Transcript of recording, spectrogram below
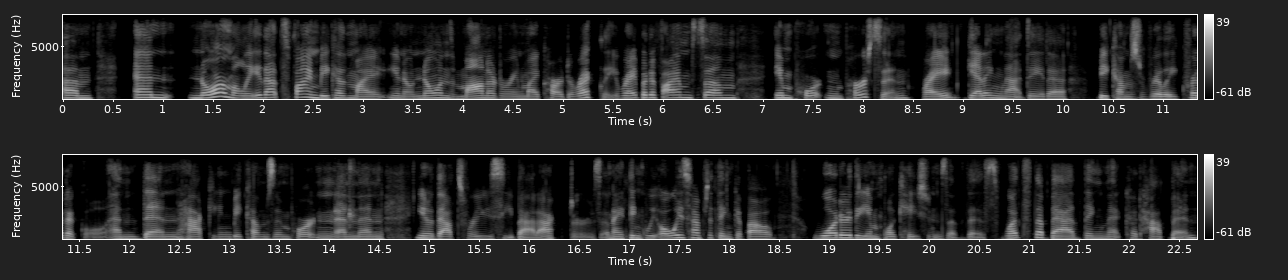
um, and normally that's fine because my, you know, no one's monitoring my car directly, right? But if I'm some important person, right, getting that data becomes really critical and then hacking becomes important and then you know that's where you see bad actors. And i think we always have to think about what are the implications of this? What's the bad thing that could happen?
